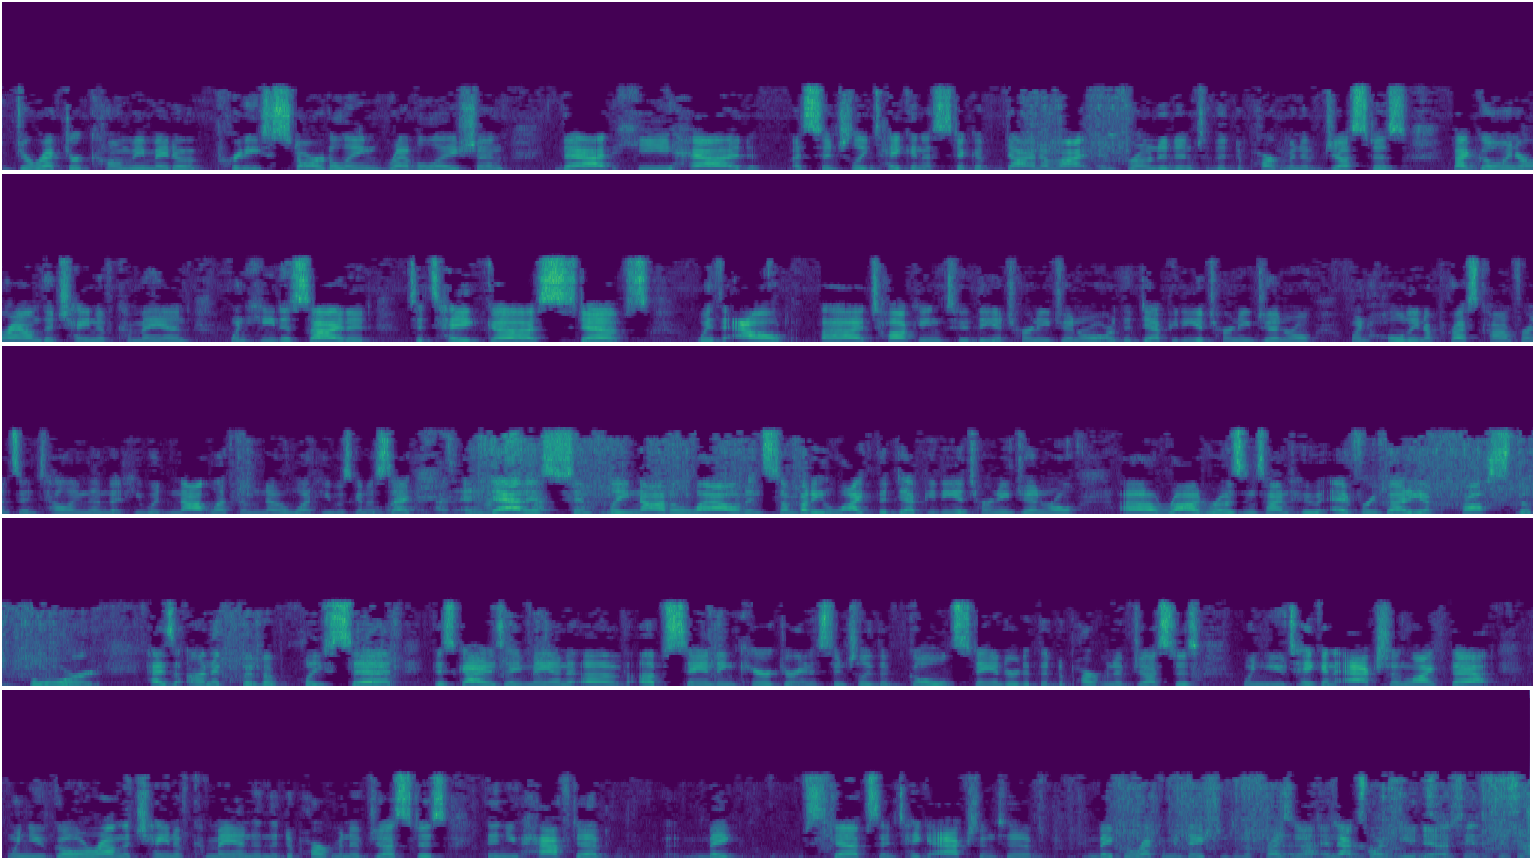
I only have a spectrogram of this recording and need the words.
Director Comey made a pretty startling revelation that he had essentially taken a stick of dynamite and thrown it into the Department of Justice by going around the chain of command when he decided to take uh, steps without uh, talking to the attorney general or the deputy attorney general when holding a press conference and telling them that he would not let them know what he was going to say. And that is simply not allowed. And somebody like the deputy attorney general, uh, Rod Rosenstein, who everybody across the board has unequivocally said this guy is a man of upstanding character and essentially the gold standard at the Department of Justice. When you take an action like that, when you go around the chain of command in the Department of Justice, then you have to make steps and take action to make a recommendation to the president, and that's what he did.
